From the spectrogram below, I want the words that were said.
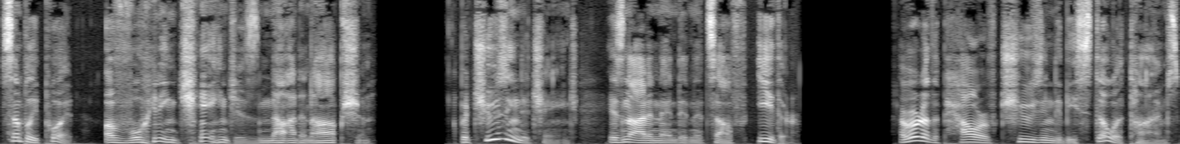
Simply put, avoiding change is not an option. But choosing to change is not an end in itself either. I wrote of the power of choosing to be still at times,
